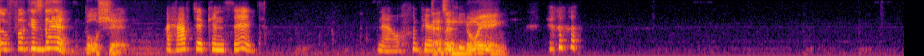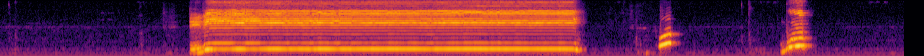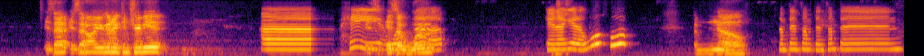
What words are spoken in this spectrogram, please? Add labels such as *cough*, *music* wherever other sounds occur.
The fuck is that bullshit? I have to consent now, *laughs* apparently. That's annoying. *laughs* Whoop. Whoop. Is that is that all you're gonna contribute? Uh, hey, Is- is a what's whoop- up? Can I get a whoop whoop? Um, No. Something, something, something.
